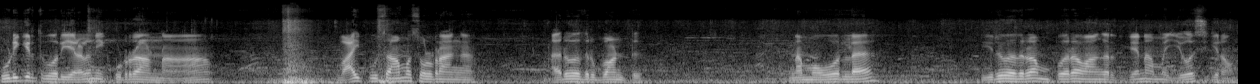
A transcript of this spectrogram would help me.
குடிக்கிறதுக்கு ஒரு இளநீ குடுறான்னா வாய் பூசாமல் சொல்கிறாங்க அறுபது ரூபான்ட்டு. நம்ம ஊரில் இருபது ரூபா முப்பது ரூபா வாங்குறதுக்கே நம்ம யோசிக்கிறோம்.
